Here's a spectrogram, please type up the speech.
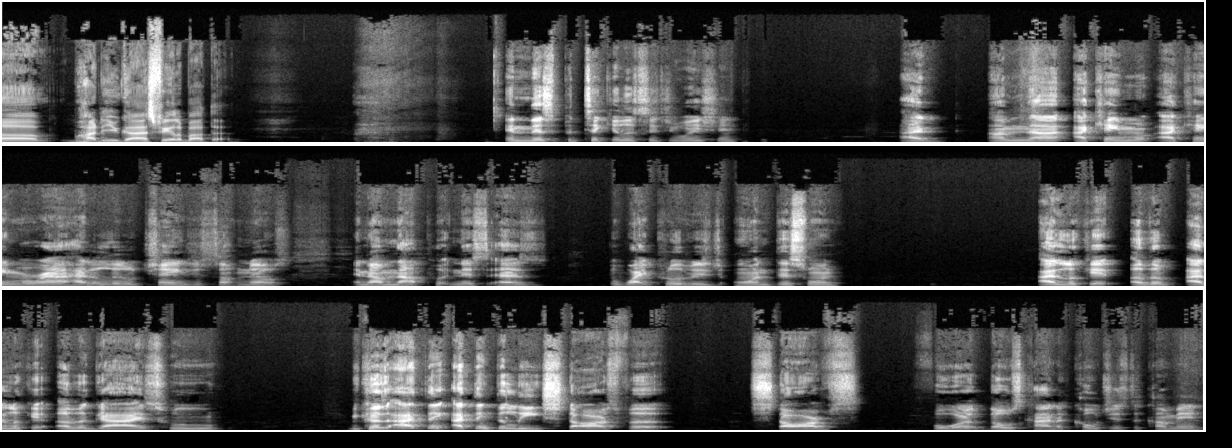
Um, how do you guys feel about that? In this particular situation, I I'm not. I came I came around had a little change or something else, and I'm not putting this as the white privilege on this one. I look at other I look at other guys who because I think I think the league starves for starves for those kind of coaches to come in,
